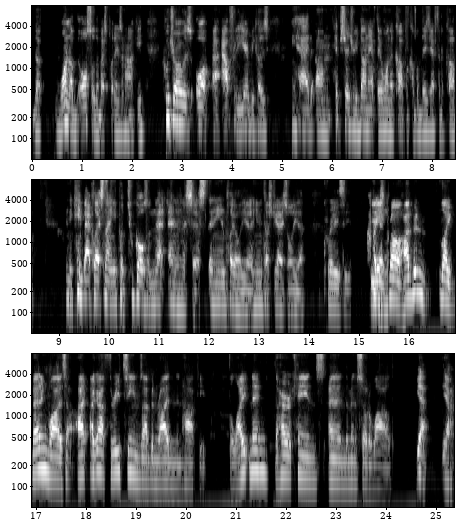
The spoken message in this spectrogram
the one of the, also the best players in hockey. Kucherov was all, uh, out for the year because he had um, hip surgery done after he won the cup, a couple days after the cup. And he came back last night and he put two goals in net and an assist. And he didn't play all year. He didn't touch the ice all year. Crazy. Crazy. Yeah, bro. I've been like betting wise, I, I got three teams I've been riding in hockey the Lightning, the Hurricanes, and the Minnesota Wild. Yeah, yeah.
